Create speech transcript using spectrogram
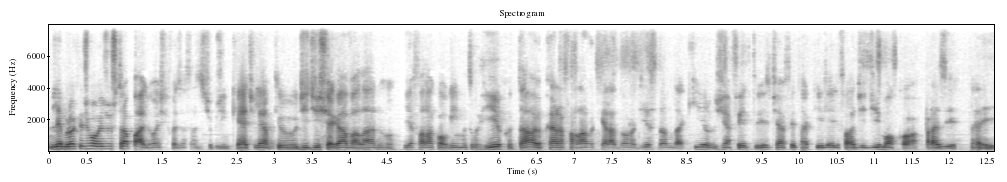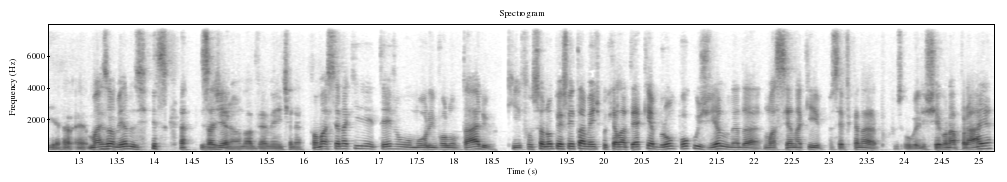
lembrou aqueles momentos dos trapalhões que faziam esse tipo de enquete, lembra? Que o Didi chegava lá, no, ia falar com alguém muito rico e tal, e o cara falava que era dono disso, dono daquilo, tinha feito isso, tinha feito aquilo, e ele falava Didi Mocó, prazer. Aí era é, mais ou menos isso, cara. Exagerando, obviamente, né? Foi uma cena que teve um humor involuntário que funcionou perfeitamente, porque ela até quebrou um pouco o gelo, né? Da, uma cena que você fica na. Eles chegam na praia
